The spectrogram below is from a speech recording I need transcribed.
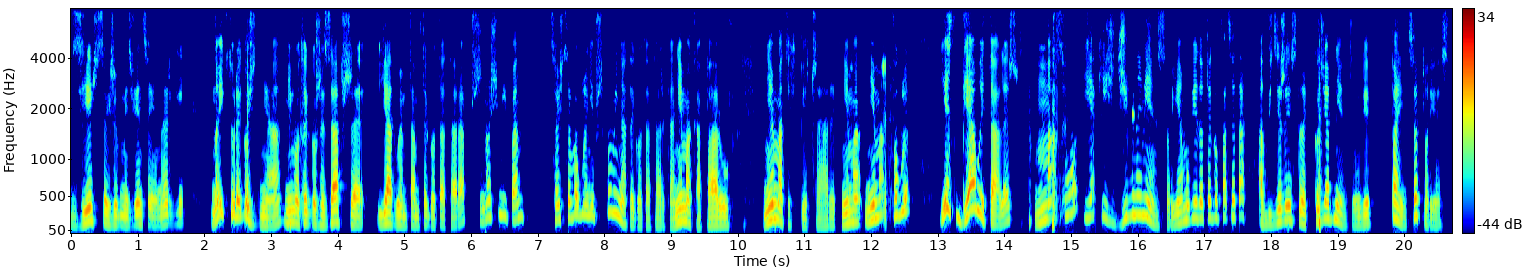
zjeść coś, żeby mieć więcej energii. No i któregoś dnia, mimo tego, że zawsze jadłem tam tego tatara, przynosi mi pan coś, co w ogóle nie przypomina tego tatarka. Nie ma kaparów, nie ma tych pieczarek, nie ma, nie ma w ogóle. Jest biały talerz, masło i jakieś dziwne mięso. I ja mówię do tego faceta, a widzę, że jest lekko dziabnięty. Mówię, panie, co to jest?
